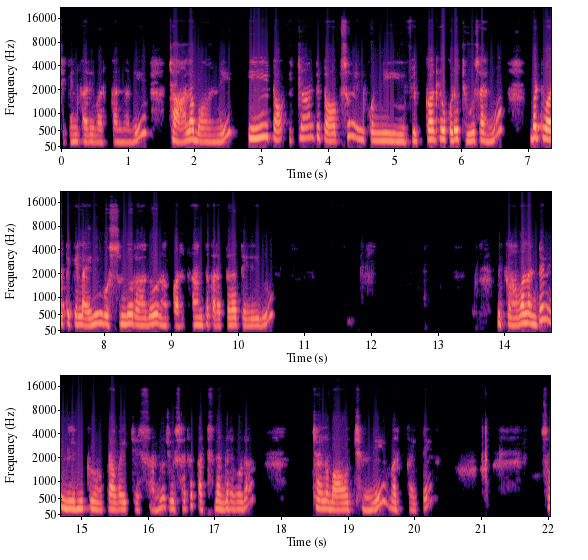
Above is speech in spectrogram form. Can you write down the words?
చికెన్ కర్రీ వర్క్ అన్నది. చాలా బావుంది. ఈ టా ఇట్లాంటి టాప్స్ నేను కొన్ని ఫ్లిప్‌కార్ట్‌లో కూడా చూసాను. బట్ వాటికి లైనింగ్ వస్తుందో రాదో నాకు కరెక్ట్ అంత కరెక్ట్‌గా తెలీదు. మీకు కావాలంటే నేను లింక్ ప్రొవైడ్ చేస్తాను. చూసారా కట్స్ దగ్గర కూడా చాలా బాగా వచ్చింది వర్క్ అయితే. సో,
